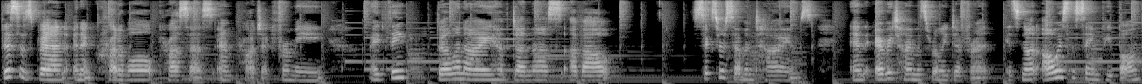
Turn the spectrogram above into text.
This has been an incredible process and project for me. I think Bill and I have done this about six or seven times and every time it's really different. It's not always the same people.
